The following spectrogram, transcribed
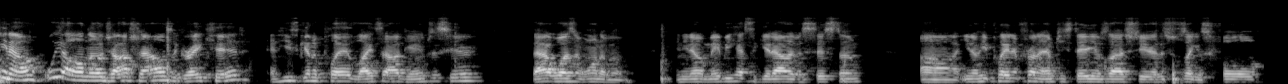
You know, we all know Josh Allen's a great kid, and he's going to play lights out games this year. That wasn't one of them. And, you know, maybe he has to get out of his system. Uh, you know, he played in front of empty stadiums last year. This was like his full,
